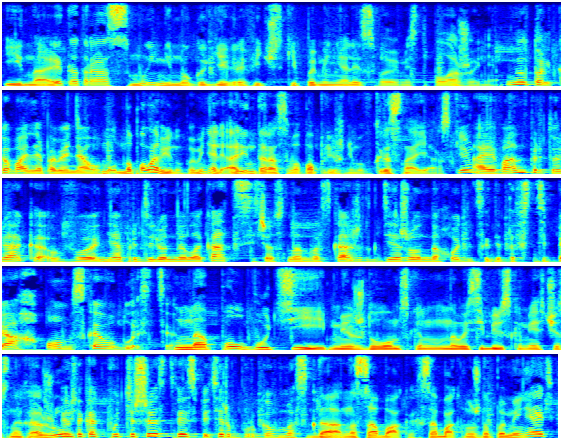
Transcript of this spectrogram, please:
И на этот раз мы немного географически поменяли свое местоположение. Ну, только Ваня поменял. Ну, наполовину поменяли. Арина Тарасова по-прежнему в Красноярске. А Иван Притуляк в неопределенной локации. Сейчас он нам расскажет, где же он находится. Где-то в степях Омской области. На полпути между Омском и Новосибирском я сейчас нахожусь. Это как путешествие из Петербурга в Москву. Да, на собаках. Собак нужно поменять.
